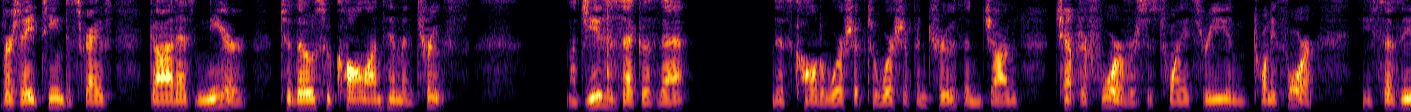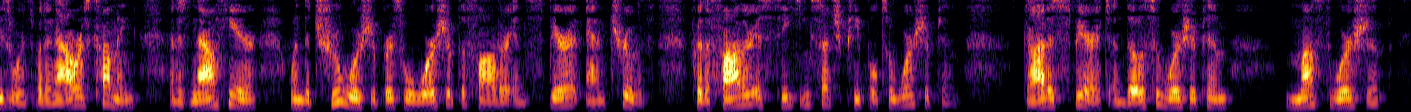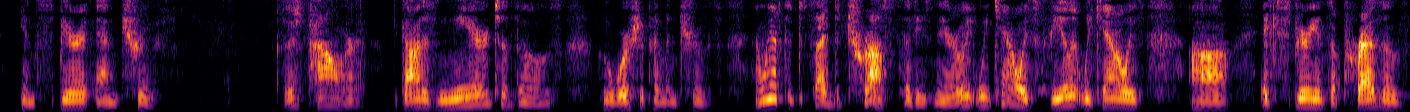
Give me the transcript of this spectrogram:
Verse 18 describes God as near to those who call on Him in truth. Now, Jesus echoes that, this call to worship, to worship in truth, in John chapter 4, verses 23 and 24. He says these words, But an hour is coming, and is now here, when the true worshippers will worship the Father in spirit and truth, for the Father is seeking such people to worship Him. God is spirit, and those who worship Him must worship in spirit and truth. So there's power. God is near to those who worship Him in truth. And we have to decide to trust that He's near. We, we can't always feel it. We can't always uh, experience a presence.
